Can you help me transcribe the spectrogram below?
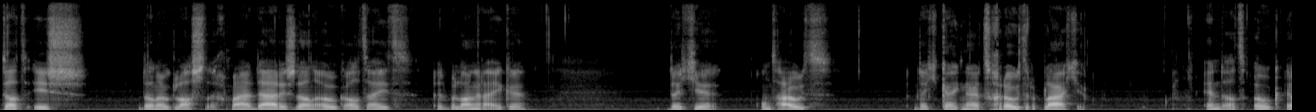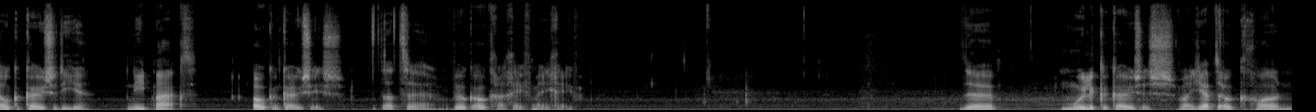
dat is dan ook lastig. Maar daar is dan ook altijd het belangrijke dat je onthoudt dat je kijkt naar het grotere plaatje. En dat ook elke keuze die je niet maakt, ook een keuze is. Dat uh, wil ik ook graag even meegeven. De moeilijke keuzes. Want je hebt ook gewoon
